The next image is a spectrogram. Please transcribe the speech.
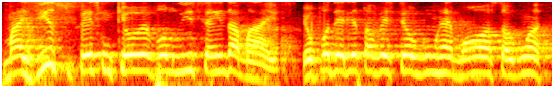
Mas isso fez com que eu evoluísse ainda mais. Eu poderia talvez ter algum remorso, alguma,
